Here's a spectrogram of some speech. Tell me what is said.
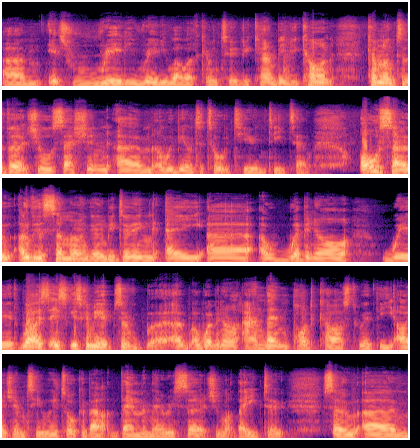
Um, it's really really well worth coming to if you can. But if you can't, come along to the virtual session, um, and we'll be able to talk to you in detail. Also, over the summer, I'm going to be doing a uh, a webinar with well it's, it's, it's going to be a sort of a, a, webinar and then podcast with the iGEM team. We'll talk about them and their research and what they do. So um,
